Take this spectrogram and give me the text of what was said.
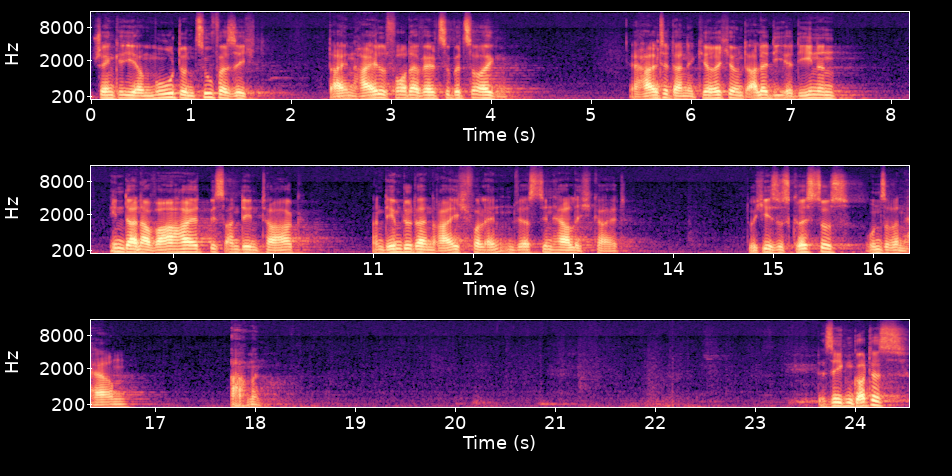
Schenke ihr Mut und Zuversicht, dein Heil vor der Welt zu bezeugen. Erhalte deine Kirche und alle, die ihr dienen, in deiner Wahrheit bis an den Tag, an dem du dein Reich vollenden wirst in Herrlichkeit durch Jesus Christus, unseren Herrn. Amen. Der Segen Gottes,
